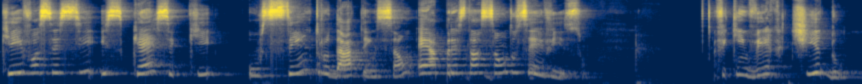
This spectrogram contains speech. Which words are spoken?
que você se esquece que o centro da atenção é a prestação do serviço. Fica invertido.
